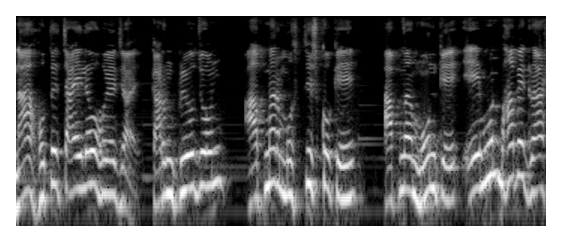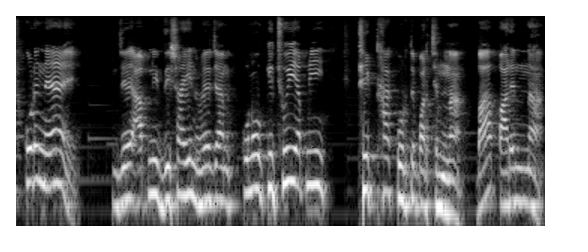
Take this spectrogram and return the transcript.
না হতে চাইলেও হয়ে যায়। কারণ প্রিয়জন আপনার মস্তিষ্ককে, আপনার মনকে এমনভাবে গ্রাস করে নেয় যে আপনি দিশাহীন হয়ে যান। কোনো কিছুই আপনি ঠিকঠাক করতে পারছেন না বা পারেন না।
